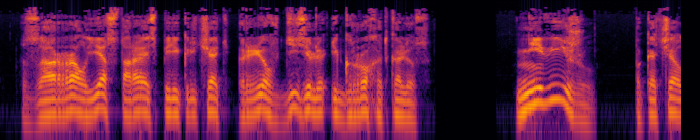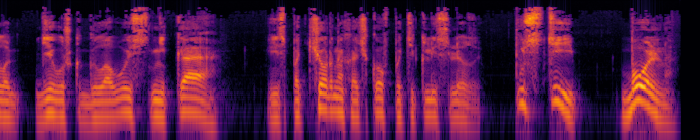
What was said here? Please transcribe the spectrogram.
— заорал я, стараясь перекричать рев дизеля и грохот колес. «Не вижу», — покачала девушка головой, сникая, и из-под черных очков потекли слезы. «Пусти! Больно!»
